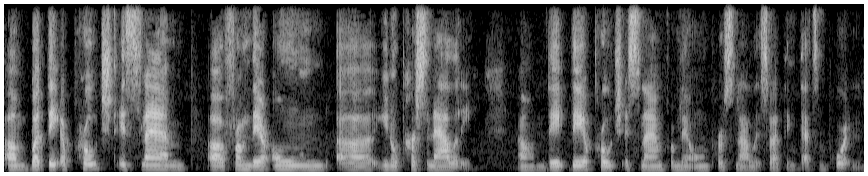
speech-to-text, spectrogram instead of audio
Um, but they approached Islam uh, from their own, uh, you know, personality. Um, they they approach Islam from their own personality, so I think that's important.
